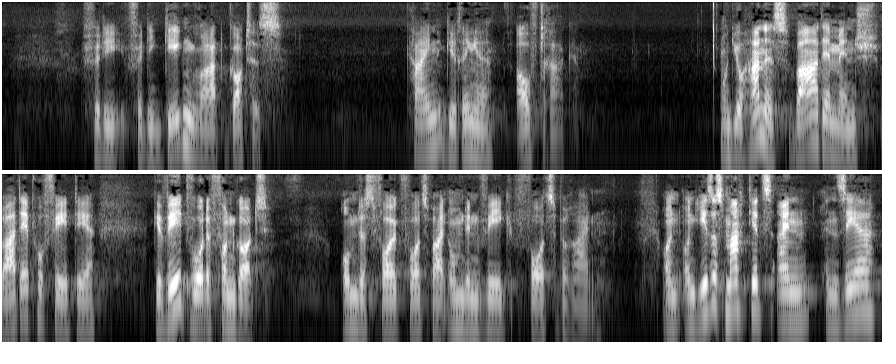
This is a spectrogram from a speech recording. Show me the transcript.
für die, für die Gegenwart Gottes. Kein geringer Auftrag. Und Johannes war der Mensch, war der Prophet, der gewählt wurde von Gott, um das Volk vorzubereiten, um den Weg vorzubereiten. Und, und Jesus macht jetzt ein, ein sehr,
